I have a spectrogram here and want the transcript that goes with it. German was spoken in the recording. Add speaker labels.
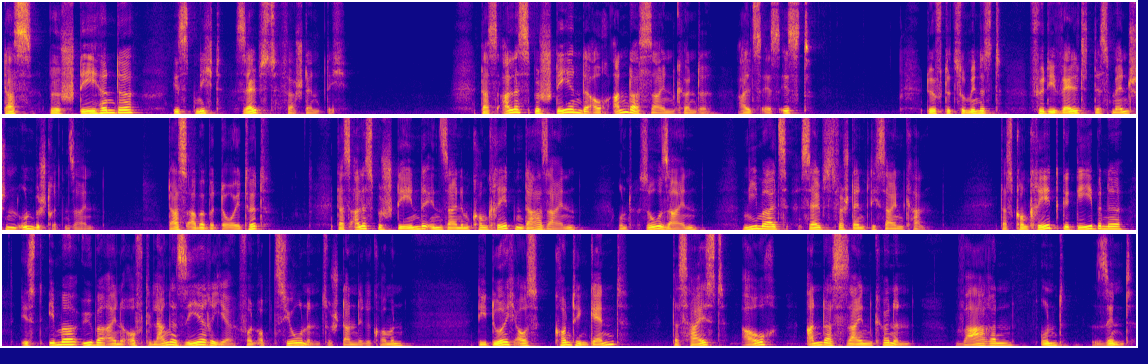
Speaker 1: Das Bestehende ist nicht selbstverständlich. Dass alles Bestehende auch anders sein könnte, als es ist, dürfte zumindest für die Welt des Menschen unbestritten sein. Das aber bedeutet, dass alles Bestehende in seinem konkreten Dasein und So-Sein niemals selbstverständlich sein kann. Das konkret Gegebene ist immer über eine oft lange Serie von Optionen zustande gekommen, die durchaus kontingent, das heißt auch anders sein können, waren und sind.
